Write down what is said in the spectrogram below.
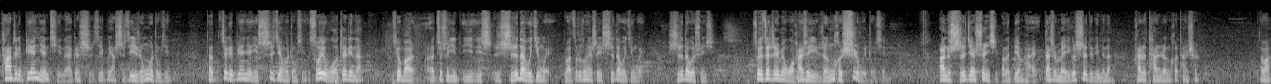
它这个编年体呢跟《史记》不一样，《史记》以人物为中心，它这个编年以事件为中心，所以我这里呢。就把呃，就是以以以时时代为经纬，对吧？《资治通鉴》是以时代为经纬，时代为顺序，所以在这里面我还是以人和事为中心，按照时间顺序把它编排。但是每一个事的里面呢，还是谈人和谈事儿，对吧？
